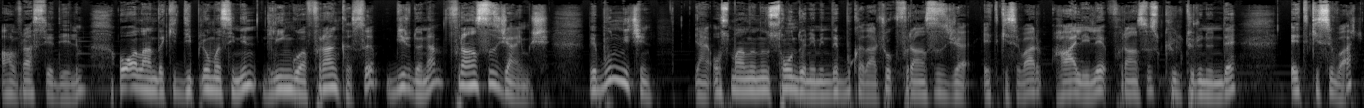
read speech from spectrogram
Avrasya diyelim o alandaki diplomasinin lingua francası bir dönem Fransızcaymış. Ve bunun için yani Osmanlı'nın son döneminde bu kadar çok Fransızca etkisi var. Haliyle Fransız kültürünün de etkisi var.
